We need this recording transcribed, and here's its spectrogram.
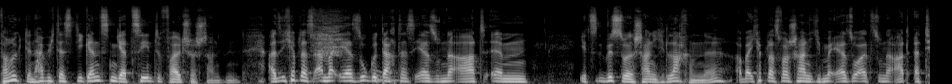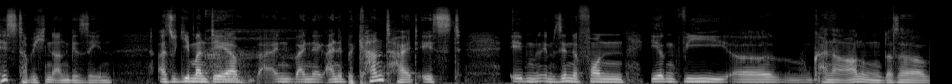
Verrückt, dann habe ich das die ganzen Jahrzehnte falsch verstanden. Also ich habe das einmal eher so gedacht, dass er so eine Art ähm, Jetzt wirst du wahrscheinlich lachen, ne? Aber ich habe das wahrscheinlich immer eher so als so eine Art Artist, habe ich ihn angesehen. Also jemand, der ah. ein, eine, eine Bekanntheit ist, eben im Sinne von irgendwie, äh, keine Ahnung, dass er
